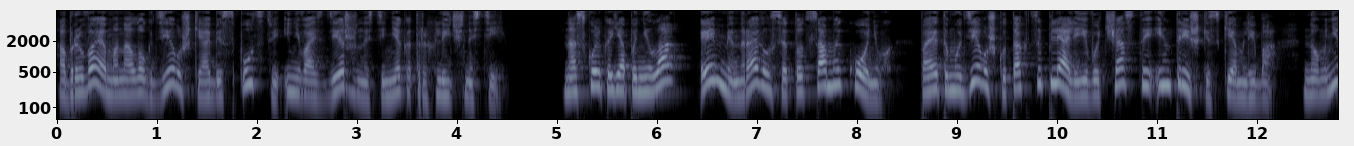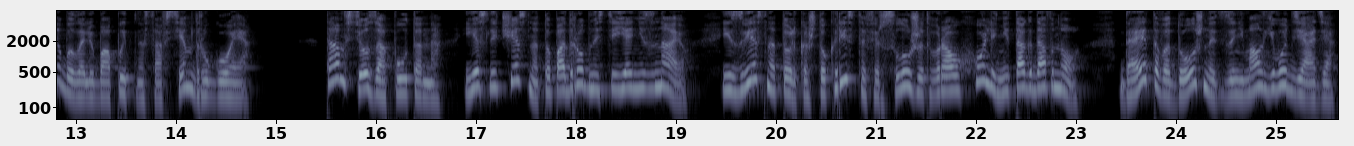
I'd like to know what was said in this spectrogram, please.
обрывая монолог девушки о беспутстве и невоздержанности некоторых личностей. Насколько я поняла, Эмме нравился тот самый конюх, поэтому девушку так цепляли его частые интрижки с кем-либо, но мне было любопытно совсем другое. Там все запутанно, если честно, то подробностей я не знаю. Известно только, что Кристофер служит в Раухоле не так давно. До этого должность занимал его дядя,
